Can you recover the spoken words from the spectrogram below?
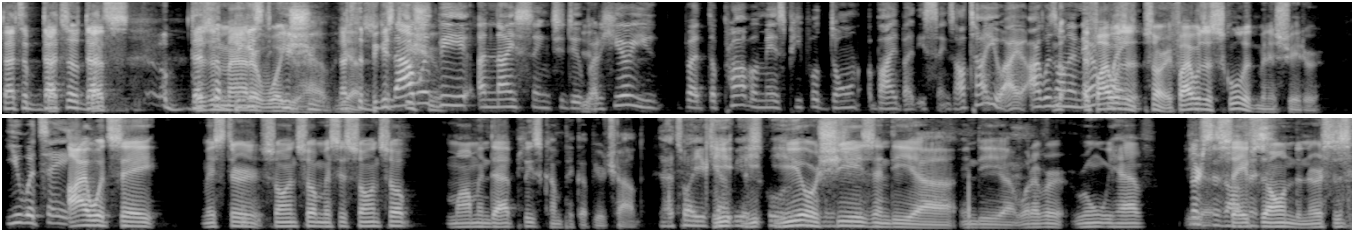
that's a that's a that's uh, that's, that's doesn't the matter biggest what you issue. have, That's the yes. biggest that issue. would be a nice thing to do Yeah. but here you but the problem is people don't abide by these things i'll tell you i, I was No, on an if airplane I was a, sorry, if I was a school administrator, you would say I would say, Mister So and So, Mrs. So and So, mom and dad, please come pick up your child. That's why you can't be a he, school. he or she is in the uh in the uh, whatever room we have, the, uh, Nurse's safe office. zone, the nurses,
